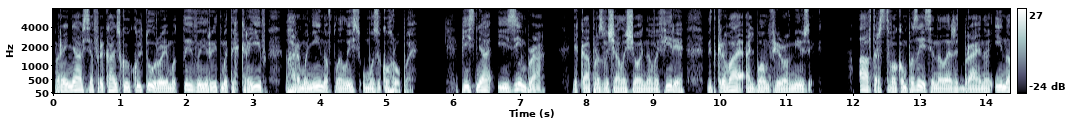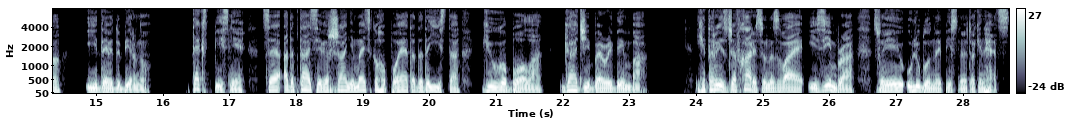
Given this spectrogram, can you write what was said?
перейнявся африканською культурою, і мотиви і ритми тих країв гармонійно вплелись у музику групи. Пісня і Зімбра, яка прозвучала щойно в ефірі, відкриває альбом Fear of Music. Авторство композиції належить Брайану Іно і Девіду Бірну. Текст пісні це адаптація вірша німецького поета дадаїста Гюго Бола Гаджі Беррі Бімба. Гітарист Джеф Харрісон називає і Зімбра своєю улюбленою піснею Talking Heads.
